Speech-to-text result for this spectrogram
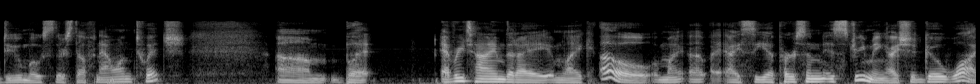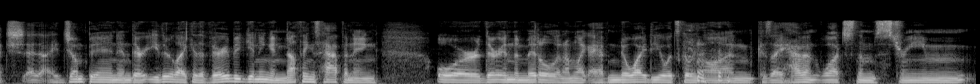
do most of their stuff now on Twitch. Um, but every time that I am like, oh, my, uh, I see a person is streaming, I should go watch. I, I jump in and they're either like at the very beginning and nothing's happening, or they're in the middle and I'm like, I have no idea what's going on because I haven't watched them stream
